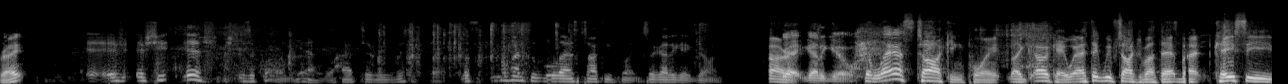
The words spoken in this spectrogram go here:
right? If if she if she's a clone, yeah, we'll have to revisit that. Let's move on to the last talking point because I got to get going. All Right, gotta go. The last talking point, like, okay, well, I think we've talked about that, but Casey,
